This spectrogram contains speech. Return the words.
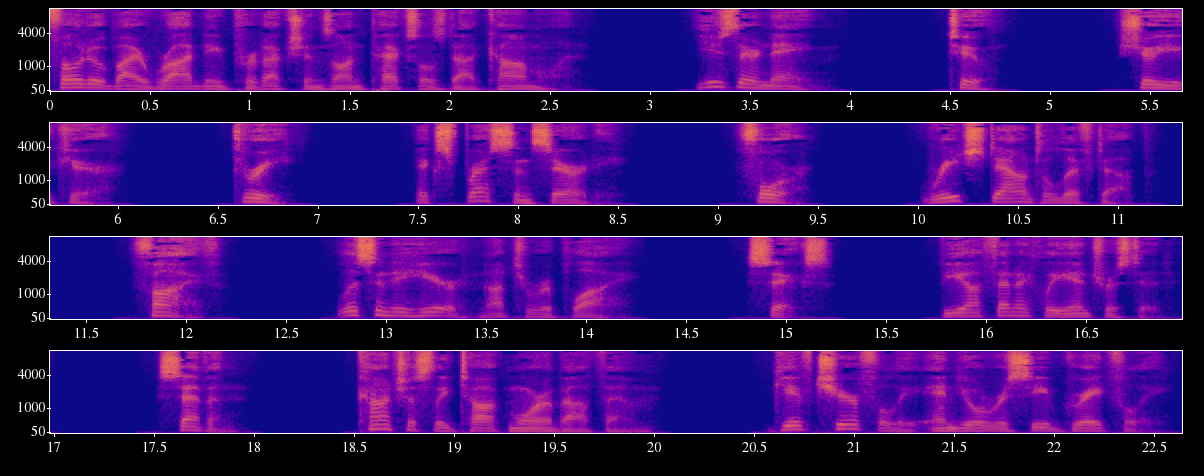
Photo by Rodney Productions on Pexels.com 1. Use their name. 2. Show you care. 3. Express sincerity. 4. Reach down to lift up. 5. Listen to hear, not to reply. 6. Be authentically interested. 7. Consciously talk more about them. Give cheerfully and you'll receive gratefully.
